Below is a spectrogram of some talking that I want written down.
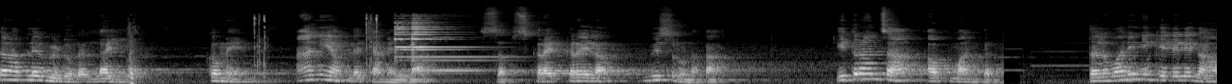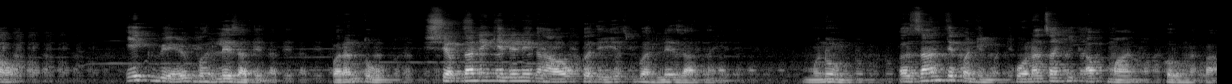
तर आपल्या व्हिडिओला लाईक कमेंट आणि आपल्या चॅनेलला सबस्क्राईब करायला विसरू नका. इतरांचा अपमान करणे. तलवारीने केलेले घाव एक वेळ भरले जाते. परंतु शब्दाने केलेले घाव कधीच भरले जात नाही. म्हणून अजाणतेपणी कोणाचाही अपमान करू नका.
